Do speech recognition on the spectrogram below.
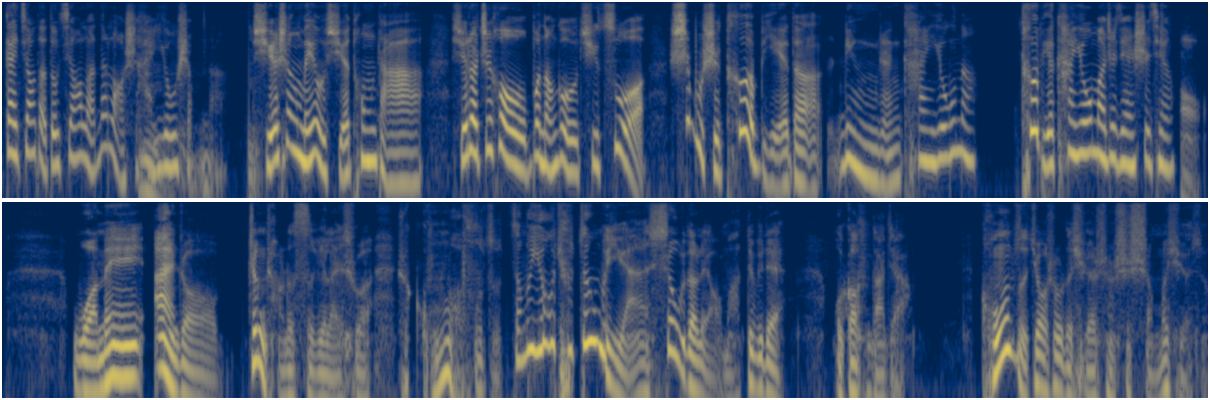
该教的都教了，那老师还忧什么呢？学生没有学通达，学了之后不能够去做，是不是特别的令人堪忧呢？特别堪忧吗？这件事情？哦。我们按照正常的思维来说，说孔老夫子怎么要求这么严，受得了吗？对不对？我告诉大家，孔子教授的学生是什么学生，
